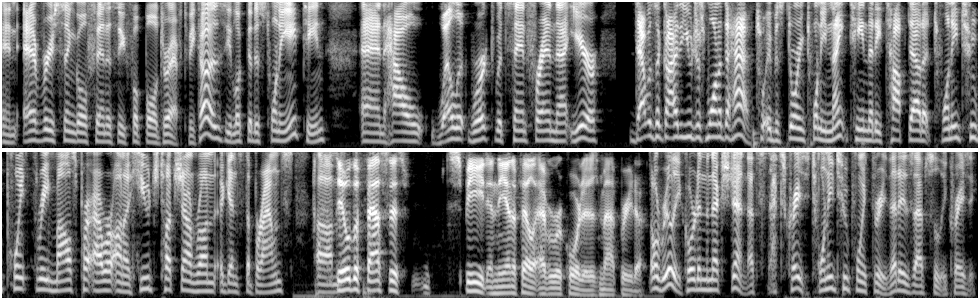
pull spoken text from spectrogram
in every single fantasy football draft because he looked at his 2018 and how well it worked with San Fran that year. That was a guy that you just wanted to have. It was during 2019 that he topped out at 22.3 miles per hour on a huge touchdown run against the Browns. Um, Still the fastest speed in the NFL ever recorded is Matt Breida. Oh, really? According to the next gen. That's that's crazy. 22.3. That is absolutely crazy.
